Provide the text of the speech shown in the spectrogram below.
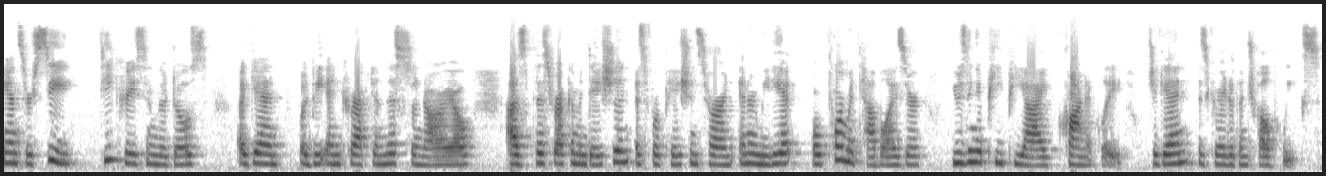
Answer C, decreasing the dose, again, would be incorrect in this scenario, as this recommendation is for patients who are an intermediate or poor metabolizer using a PPI chronically, which again is greater than 12 weeks.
